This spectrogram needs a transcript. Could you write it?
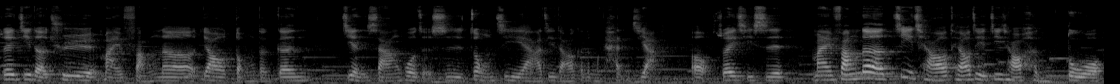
所以记得去买房呢，要懂得跟。建商或者是中介啊，记得要跟他们砍价哦。所以其实买房的技巧、调解技巧很多。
